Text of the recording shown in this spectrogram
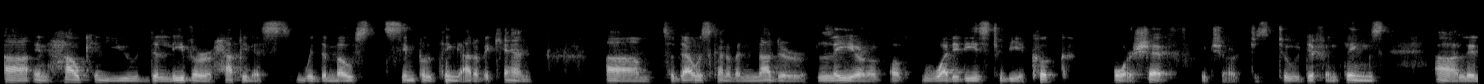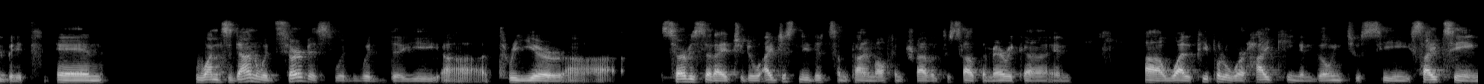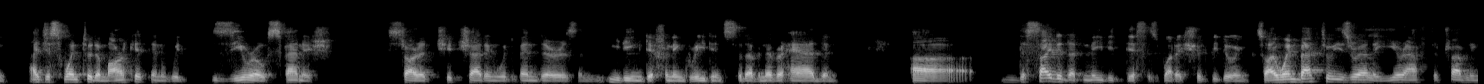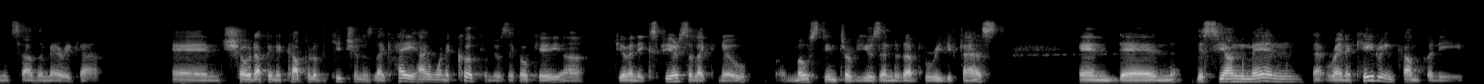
uh, and how can you deliver happiness with the most simple thing out of a can um, so that was kind of another layer of, of what it is to be a cook or a chef, which are just two different things uh, a little bit. And once done with service, with, with the uh, three year uh, service that I had to do, I just needed some time off and travel to South America. And uh, while people were hiking and going to see sightseeing, I just went to the market and with zero Spanish, started chit chatting with vendors and eating different ingredients that I've never had, and uh, decided that maybe this is what I should be doing. So I went back to Israel a year after traveling in South America, and showed up in a couple of kitchens. Like, hey, I want to cook, and it was like, okay, uh, do you have any experience? I'm like, no. Most interviews ended up really fast. And then this young man that ran a catering company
